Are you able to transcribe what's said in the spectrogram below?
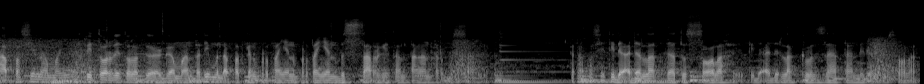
apa sih namanya ritual-ritual keagamaan tadi mendapatkan pertanyaan-pertanyaan besar gitu tantangan terbesar gitu. kenapa sih tidak ada ladatus sholat tidak ada kelezatan di dalam sholat?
